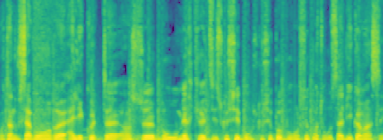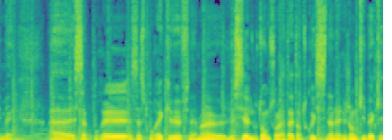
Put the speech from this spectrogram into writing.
Content de vous savoir euh, à l'écoute euh, en ce beau mercredi. Est-ce que c'est beau? Est-ce que c'est pas beau? On sait pas trop. Ça a bien commencé, mais euh, ça pourrait, ça se pourrait que finalement le ciel nous tombe sur la tête, en tout cas ici dans la région de Québec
